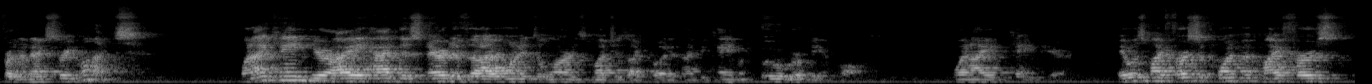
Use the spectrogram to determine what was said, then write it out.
for the next three months. When I came here, I had this narrative that I wanted to learn as much as I could, and I became uberly involved when I came here. It was my first appointment, my first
